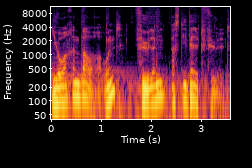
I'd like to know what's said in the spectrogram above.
Joachim Bauer und Fühlen, was die Welt fühlt.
